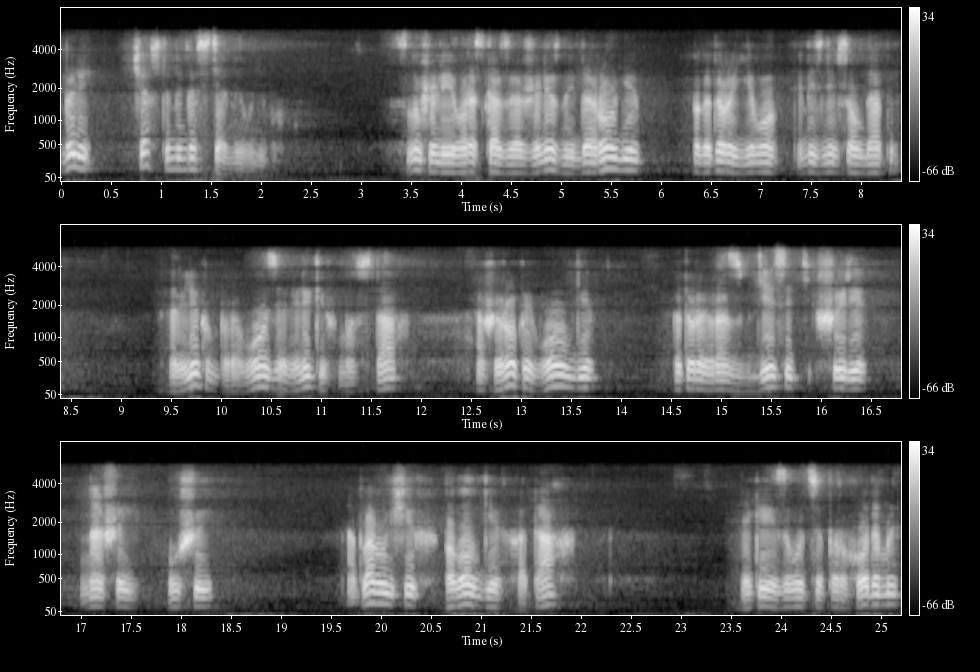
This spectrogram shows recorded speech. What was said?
были частыми гостями у него. Слушали его рассказы о железной дороге, по которой его везли солдаты, о великом паровозе, о великих мостах, о широкой Волге, которая раз в десять шире нашей уши, о плавающих по Волге хатах, якие зовутся пароходами,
